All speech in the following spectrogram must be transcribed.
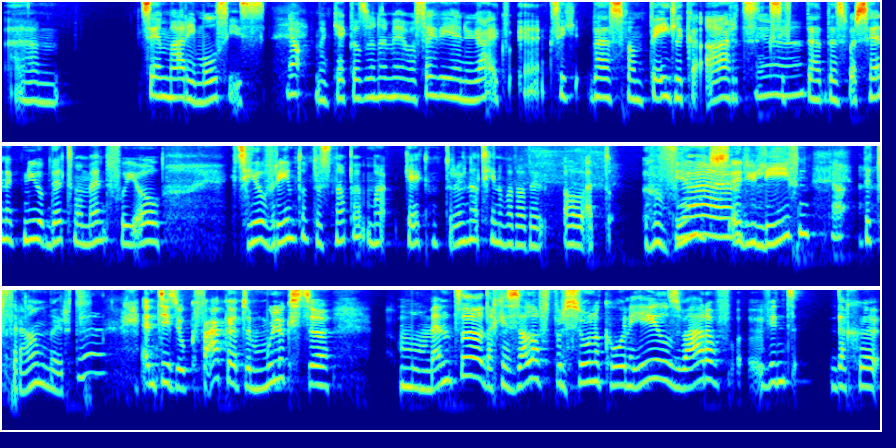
ehm, het zijn maar emoties. ja. Maar kijk dat zo naar mij, wat zeg jij nu? Ja, ik, eh, ik zeg, dat is van tijdelijke aard. Ja. Ik zeg, dat, dat is waarschijnlijk nu op dit moment voor jou iets heel vreemd om te snappen, maar kijk terug naar hetgene wat je al hebt gevoeld Ja. in je leven. Ja. Dit verandert. En het is ook vaak uit de moeilijkste momenten dat je zelf persoonlijk gewoon heel zwaar of- vindt dat je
